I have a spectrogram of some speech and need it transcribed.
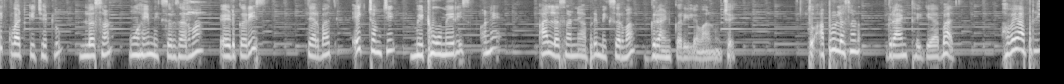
એક વાટકી જેટલું લસણ હું અહીં મિક્સર જારમાં એડ કરીશ. ત્યારબાદ એક ચમચી મીઠું ઉમેરીશ અને આ લસણને આપણે મિક્સરમાં ગ્રાઇન્ડ કરી લેવાનું છે. તો આપણું લસણ ગ્રાઇન્ડ થઈ ગયા બાદ હવે આપણે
